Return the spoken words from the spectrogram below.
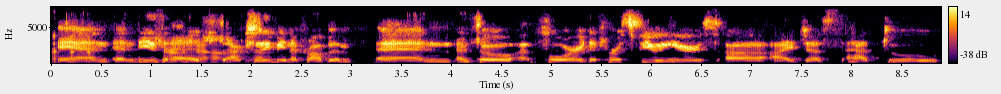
And and this sure, has yeah, actually yeah. been a problem. And and so for the first few years, uh, I just had to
